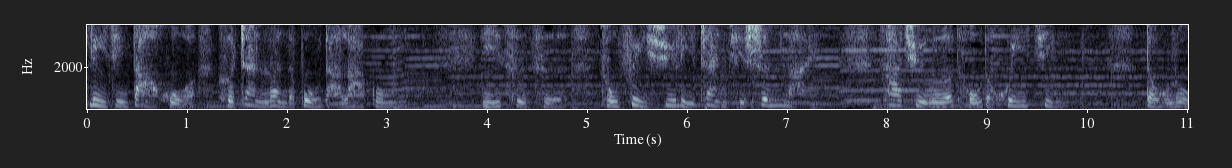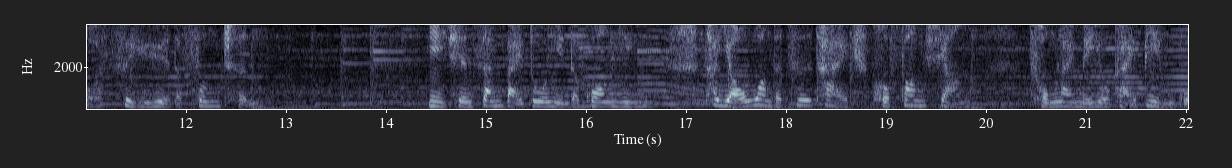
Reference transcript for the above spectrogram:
历经大火和战乱的布达拉宫，一次次从废墟里站起身来，擦去额头的灰烬，抖落岁月的风尘。一千三百多年的光阴，它遥望的姿态和方向，从来没有改变过。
